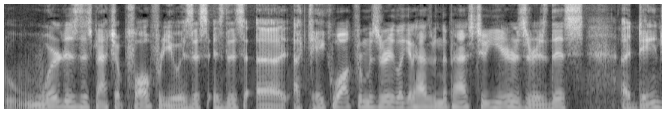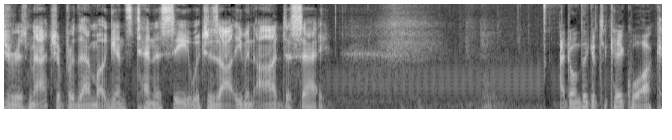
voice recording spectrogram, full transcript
where does this matchup fall for you? Is this is this a, a, cakewalk for Missouri like it has been the past two years, or is this a dangerous matchup for them against Tennessee, which is even odd to say? I don't think it's a cakewalk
